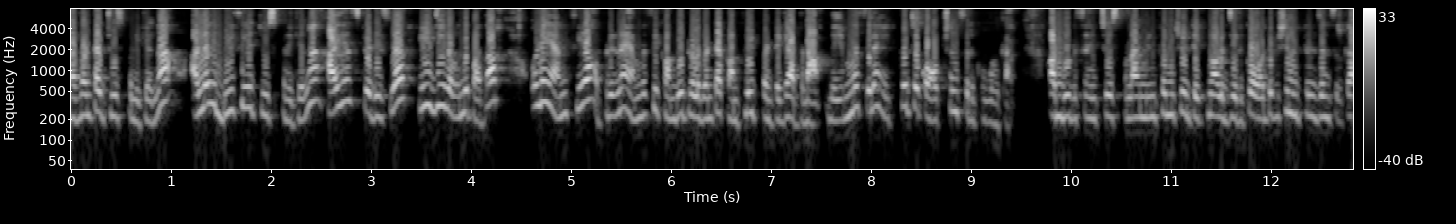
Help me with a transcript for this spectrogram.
லெவன்ட்டா சூஸ் பண்ணிக்கோங்க. அல்லது பிசிஏ சூஸ் பண்ணிக்கோங்க. ஹையர் ஸ்டடிஸ்ல பிஜில வந்து பார்த்தா உடனே எம்சிஏ அப்படின்னா எம்எஸ்சி கம்ப்யூட்டர் லெவன்ட்டா கம்ப்ளீட் பண்ணிட்டீங்க அப்படின்னா இந்த எம்எஸ்சில எக்கச்சக்க ஆப்ஷன்ஸ் இருக்கு உங்களுக்கு. கம்ப்யூட்டர் சயின்ஸ் சூஸ் பண்ணலாம். இன்ஃபர்மேஷன் டெக்னாலஜி இருக்கு. ஆர்டிஃபிஷியல் இன்டெலிஜென்ஸ் இருக்கு.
